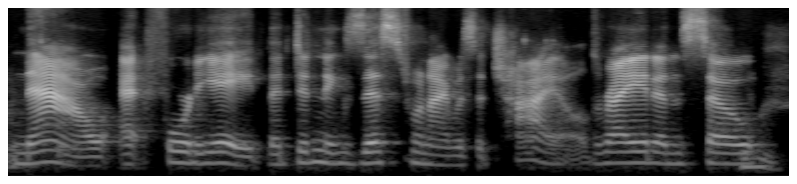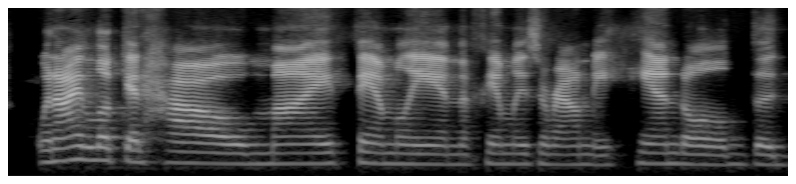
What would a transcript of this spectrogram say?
now at 48 that didn't exist when I was a child, right? And so mm. when I look at how my family and the families around me handled the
